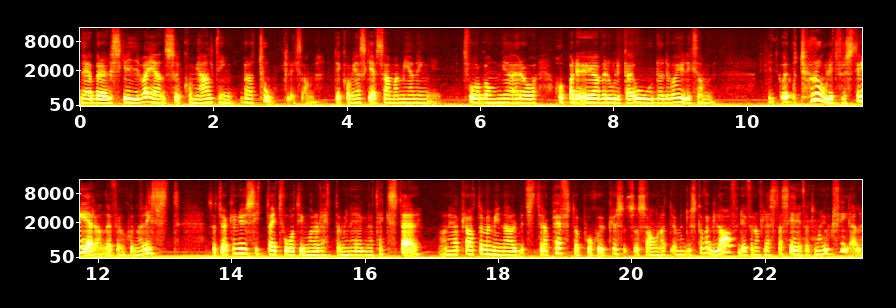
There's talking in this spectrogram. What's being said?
när jag började skriva igen så kom ju allting bara tok. Liksom. Det kom, jag skrev samma mening två gånger och hoppade över olika ord och det var ju liksom otroligt frustrerande för en journalist. Så att jag kunde ju sitta i två timmar och rätta mina egna texter. Och när jag pratade med min arbetsterapeut på sjukhuset så sa hon att ja, men du ska vara glad för det för de flesta ser inte att de har gjort fel.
